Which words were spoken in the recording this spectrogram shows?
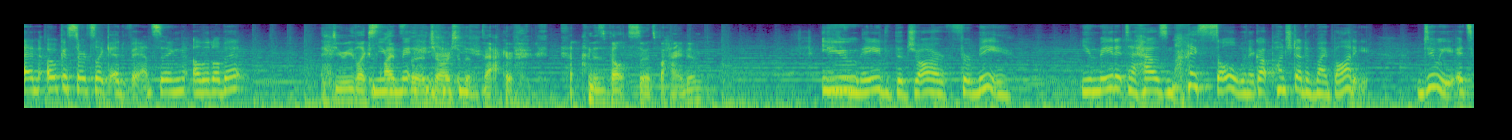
And Oka starts like advancing a little bit. Dewey like You slides the jar to the back of on his belt so it's behind him. You, You- made the jar for me. You made it to house my soul when it got punched out of my body. Dewey, it's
